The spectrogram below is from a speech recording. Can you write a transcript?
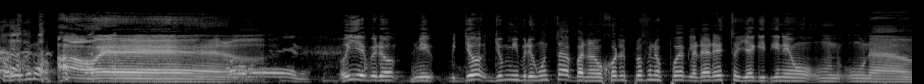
pues yo creo. Ah, bueno. Bueno. Oye, pero mi, yo, yo mi pregunta, para a lo mejor el profe nos puede aclarar esto, ya que tiene un- una,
